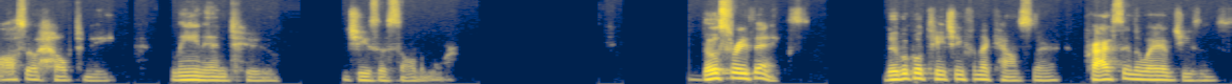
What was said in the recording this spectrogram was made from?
also helped me lean into Jesus all the more. Those three things biblical teaching from the counselor, practicing the way of Jesus,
